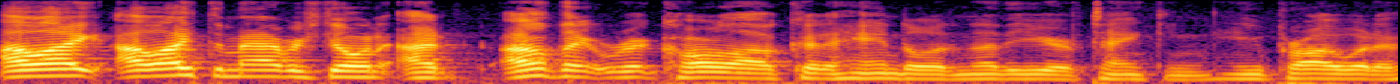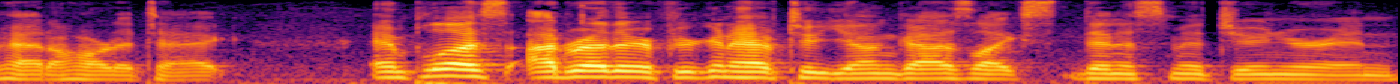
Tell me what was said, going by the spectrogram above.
I like I like the Mavericks going. I I don't think Rick Carlisle could have handled another year of tanking. He probably would have had a heart attack. And plus, I'd rather if you're gonna have two young guys like Dennis Smith Jr. and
